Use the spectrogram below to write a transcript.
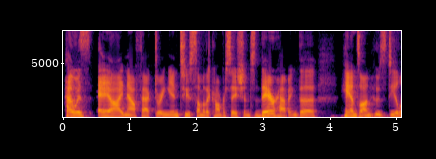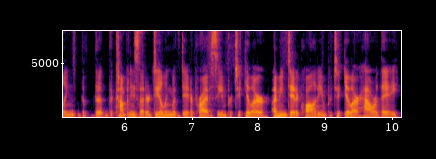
how is AI now factoring into some of the conversations they're having the hands on who's dealing the, the, the companies that are dealing with data privacy in particular i mean data quality in particular how are they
